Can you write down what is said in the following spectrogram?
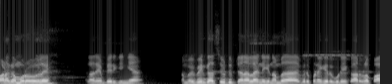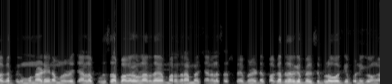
வணக்கம் உறவுகளே. எல்லாரும் எப்படி இருக்கீங்க? நம்ம விபின் கார்ஸ் யூடியூப் சேனலில் இன்றைக்கி நம்ம விற்பனைக்கு இருக்கக்கூடிய கார்களை பார்க்கறதுக்கு முன்னாடி நம்மளோட சேனலை புதுசாக பார்க்குறவங்களா இருந்தால் மறந்துடாமல் சேனலை சப்ஸ்கிரைப் பண்ணிவிட்டு பக்கத்தில் இருக்க பெல் சிப்பில் ஓகே பண்ணிக்கோங்க.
